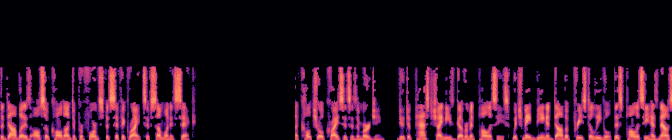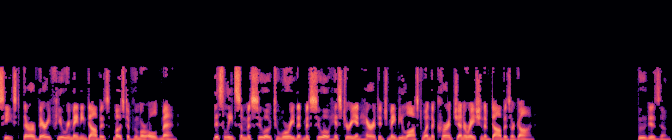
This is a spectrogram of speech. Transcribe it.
The Daba is also called on to perform specific rites if someone is sick. A cultural crisis is emerging. Due to past Chinese government policies, which made being a Daba priest illegal, this policy has now ceased. There are very few remaining Dabas, most of whom are old men. This leads some Mosuo to worry that Mosuo history and heritage may be lost when the current generation of Dabas are gone. Buddhism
